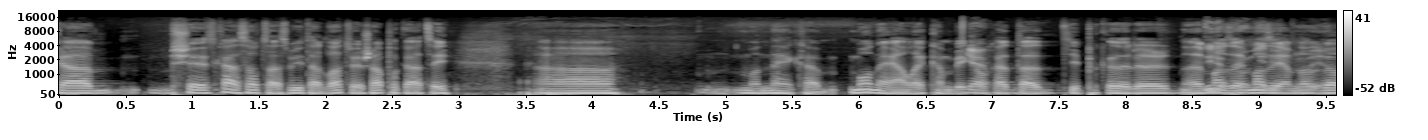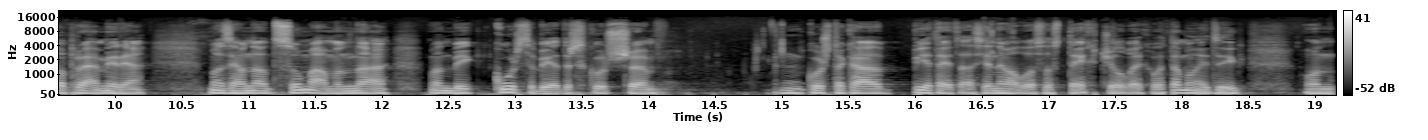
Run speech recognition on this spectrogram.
kā šeit, kā saucās, bija tāda latviešu aplikācija. Uh, Man ne, kā monēta, laikam, bija Jā. kaut kāda tāda, ķipa, ka ar, ar mazajām, ir no, joprojām. ir, jā, mazajām naudas summām. Un, uh, man bija kursa biedrs, kurš, uh, kurš kā pieteicās, ja nevēlos uz tehniku vai kaut ko tamlīdzīgu. Un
